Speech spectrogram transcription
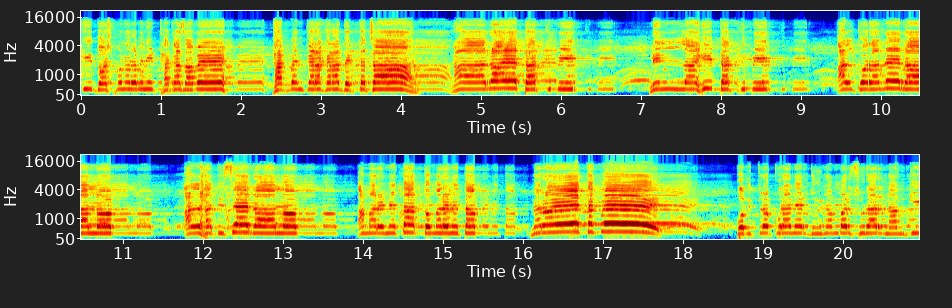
কি দশ পনেরো মিনিট থাকা যাবে? থাকবেন কারা কারা দেখতে চায় নারায়ে তাকবীর লিল্লাহি তাকবীর আল কোরআনের আলো আল হাদিসের আলো আমার নেতা তোমার নেতা নারায়ে তাকবীর। পবিত্র কোরআনের দুই নম্বর সুরার নাম কি?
